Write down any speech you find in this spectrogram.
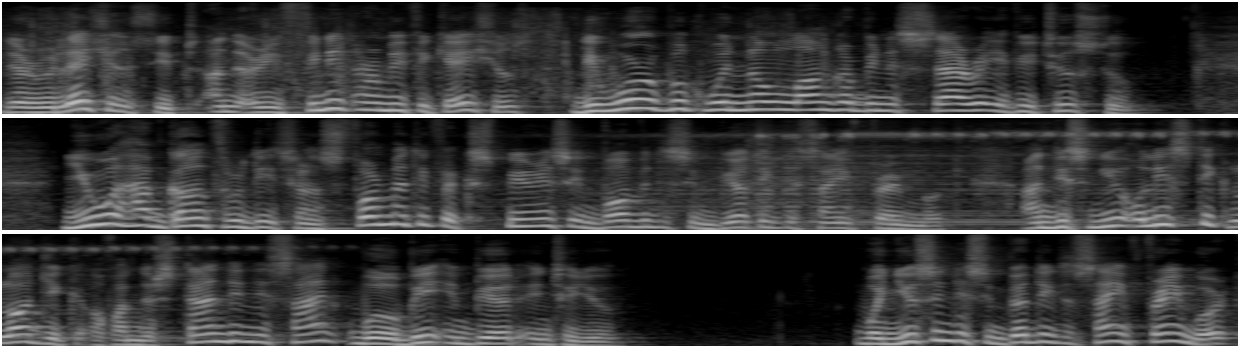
their relationships and their infinite ramifications, the workbook will no longer be necessary if you choose to. You will have gone through the transformative experience involving the symbiotic design framework, and this new holistic logic of understanding design will be imbued into you. When using the symbiotic design framework,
